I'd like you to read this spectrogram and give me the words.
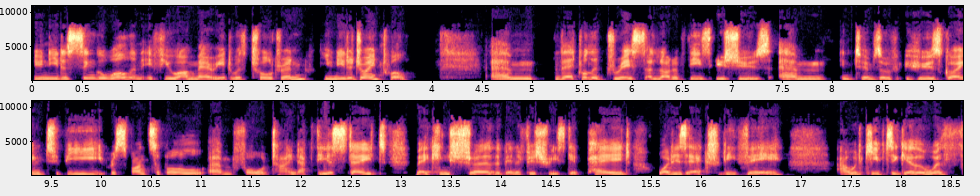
You need a single will, and if you are married with children, you need a joint will. Um, that will address a lot of these issues um, in terms of who's going to be responsible um, for tying up the estate, making sure the beneficiaries get paid, what is actually there. I would keep together with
